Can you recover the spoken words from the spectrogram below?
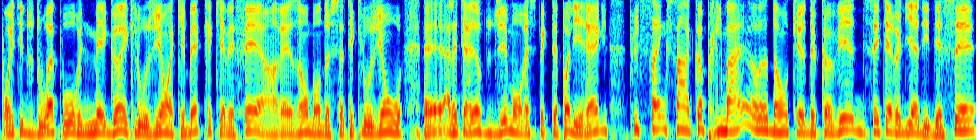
pointé du doigt pour une méga éclosion à Québec là, qui avait fait en raison bon de cette éclosion où, euh, à l'intérieur du gym, on respectait pas les règles. Plus de 500 cas primaires là, donc euh, de Covid, c'était relié à des décès.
